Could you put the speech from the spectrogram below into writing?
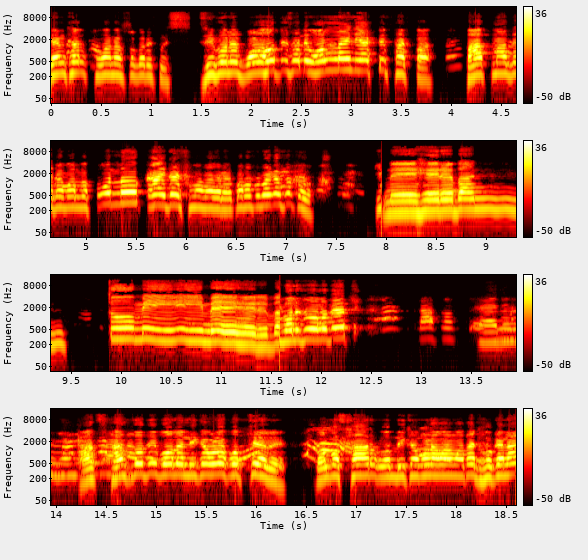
গেম খেল? ফোন নষ্ট করে জীবনে বড় হতে চাইলে অনলাইনে অ্যাক্টিভ থাকবা। বাপ মা যেটা কোনো কায়দায় শোনা যাবে না। কথা তো তো? মেহেরবান তুমি মেহেরবান। কি বলেছে বলো আজ স্যার যদি বলে লেখাপড়া করতে হবে বলব স্যার ও লেখাপড়া আমার মাথায় ঢোকে না।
